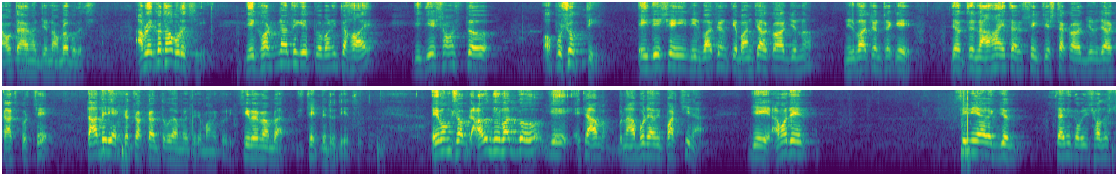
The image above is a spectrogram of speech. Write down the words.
আওতায় আনার জন্য আমরা বলেছি। আমরা কথা বলেছি যে ঘটনা থেকে প্রমাণিত হয় যে যে সমস্ত অপশক্তি এই দেশে নির্বাচনকে বানচাল করার জন্য, নির্বাচনটাকে যাতে না হয় তার সেই চেষ্টা করার জন্য যারা কাজ করছে তাদেরই একটা চক্রান্ত বলে আমরা এটাকে মনে করি। সেভাবে আমরা স্টেটমেন্টও দিয়েছি। এবং সব আরও দুর্ভাগ্য যে এটা না বলে আমি পারছি না যে আমাদের সিনিয়র একজন স্ট্যান্ডিং কমিটির সদস্য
